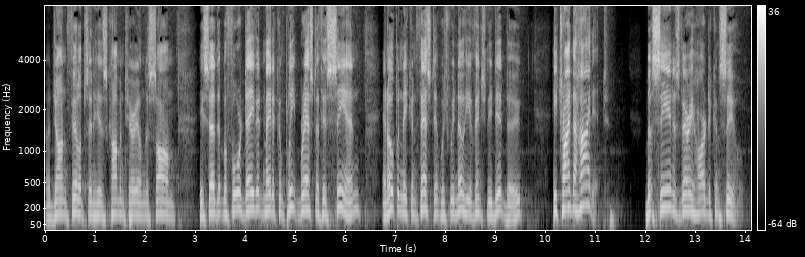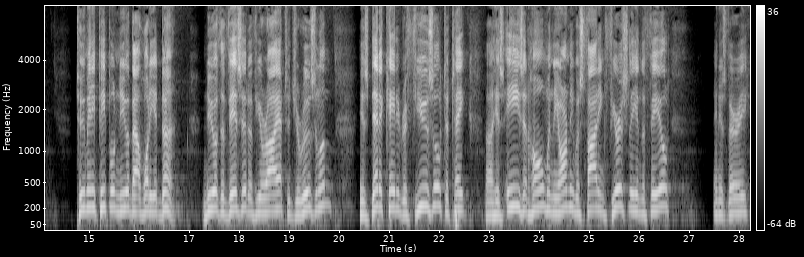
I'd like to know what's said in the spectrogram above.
Uh, John Phillips, in his commentary on this psalm, he said that before David made a complete breast of his sin and openly confessed it, which we know he eventually did do, he tried to hide it. But sin is very hard to conceal. Too many people knew about what he had done, knew of the visit of Uriah to Jerusalem, his dedicated refusal to take uh, his ease at home when the army was fighting furiously in the field, and his very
